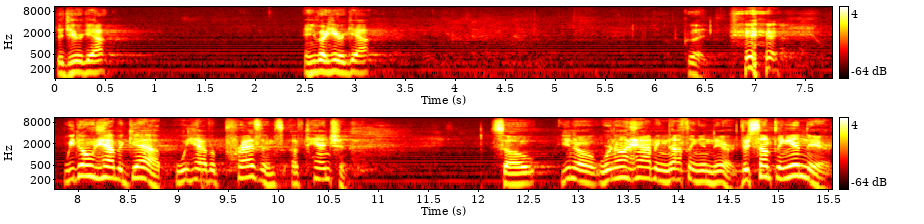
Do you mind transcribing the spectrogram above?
Did you hear gap? Anybody hear a gap? Good. we don't have a gap, we have a presence of tension. So, you know, we're not having nothing in there. There's something in there.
